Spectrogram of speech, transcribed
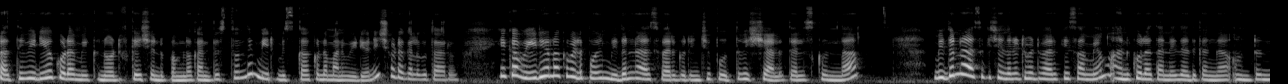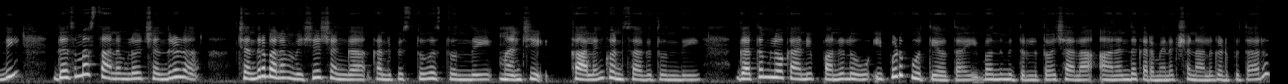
ప్రతి వీడియో కూడా మీకు నోటిఫికేషన్ రూపంలో కనిపిస్తుంది. మీరు మిస్ కాకుండా మన వీడియోని చూడగలుగుతారు. ఇక వీడియోలోకి వెళ్ళిపోయి మిథున రాశి వారి గురించి పూర్తి విషయాలు తెలుసుకుందాం. మిథున రాశికి చెందినటువంటి వారికి సమయం అనుకూలత అనేది అధికంగా ఉంటుంది. దశమ స్థానంలో చంద్రుడు చంద్రబలం విశేషంగా కనిపిస్తూ వస్తుంది. మంచి కాలం కొనసాగుతుంది. గతంలో కాని పనులు ఇప్పుడు పూర్తి అవుతాయి. బంధుమిత్రులతో చాలా ఆనందకరమైన క్షణాలు గడుపుతారు.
